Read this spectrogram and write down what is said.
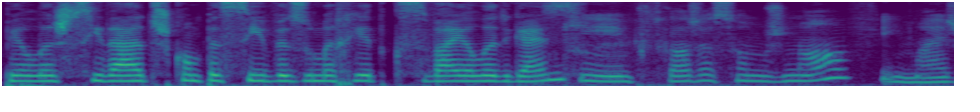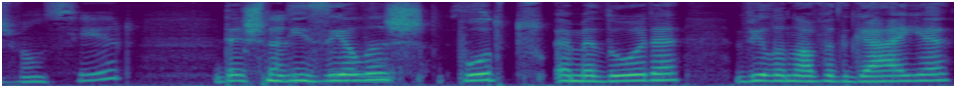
pelas cidades compassivas, uma rede que se vai alargando? Sim, em Portugal já somos nove e mais vão ser. Deixe-me dizê-las: Porto, Amadora, Vila Nova de Gaia,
